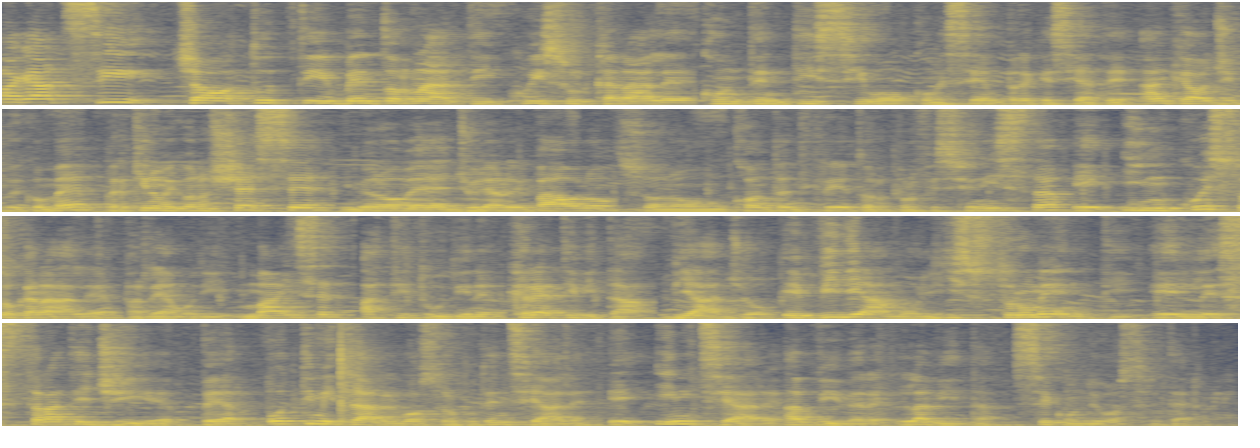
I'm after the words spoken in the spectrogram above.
ragazzi, ciao a tutti, bentornati qui sul canale, contentissimo come sempre che siate anche oggi qui con me. Per chi non mi conoscesse, il mio nome è Giuliano Di Paolo, sono un content creator professionista e in questo canale parliamo di mindset, attitudine, creatività, viaggio e vi diamo gli strumenti e le strategie per ottimizzare il vostro potenziale e iniziare a vivere la vita secondo i vostri termini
